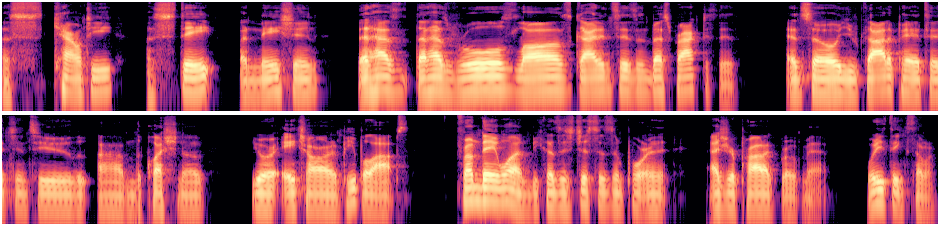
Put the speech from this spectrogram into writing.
a county, a state, a nation that has that has rules, laws, guidances, and best practices. And so you've got to pay attention to um, the question of your HR and people ops from day one because it's just as important as your product roadmap. What do you think, Sommer?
